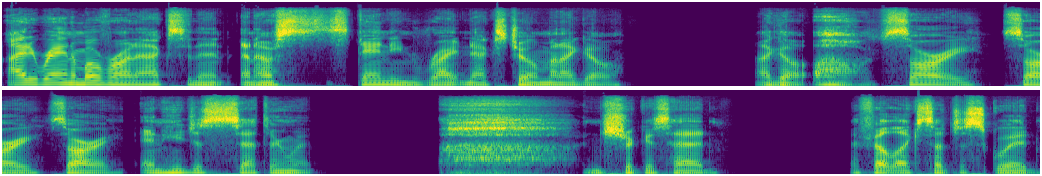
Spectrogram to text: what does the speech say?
I ran him over on accident and I was standing right next to him and I go, I go, oh, sorry, sorry, sorry. And he just sat there and went, and shook his head. I felt like such a squid.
